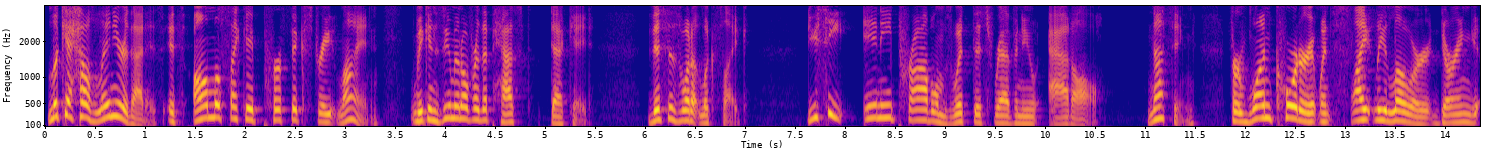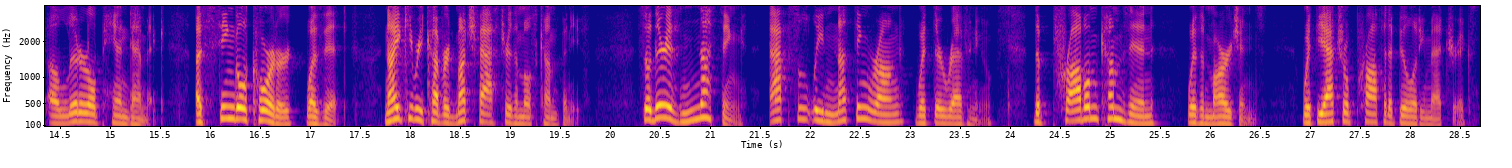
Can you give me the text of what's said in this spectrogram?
Look at how linear that is. It's almost like a perfect straight line. We can zoom in over the past decade. This is what it looks like. Do you see any problems with this revenue at all? Nothing. For one quarter, it went slightly lower during a literal pandemic. A single quarter was it. Nike recovered much faster than most companies. So there is nothing absolutely nothing wrong with their revenue. The problem comes in with margins, with the actual profitability metrics.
